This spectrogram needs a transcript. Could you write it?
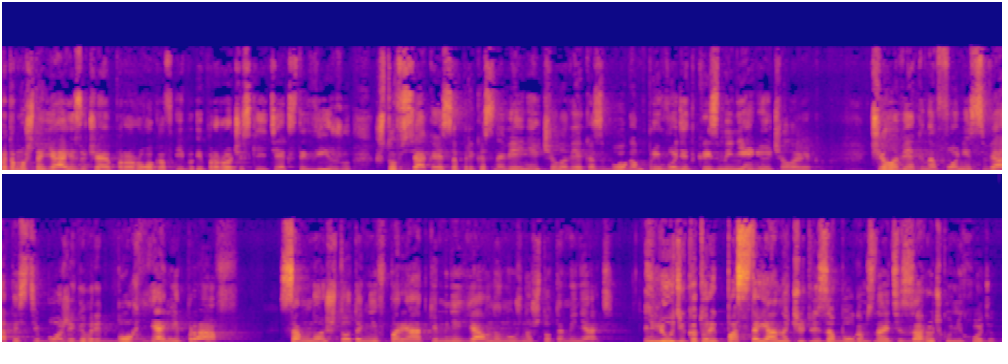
Потому что я, изучая пророков и, и пророческие тексты, вижу, что всякое соприкосновение человека с Богом приводит к изменению человека. Человек на фоне святости Божьей говорит, Бог, я не прав, со мной что-то не в порядке, мне явно нужно что-то менять. И люди, которые постоянно чуть ли за Богом, знаете, за ручку не ходят,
